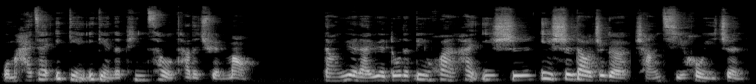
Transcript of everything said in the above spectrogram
我们还在一点一点的拼凑它的全貌。当越来越多的病患和医师意识到这个长期后遗症，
